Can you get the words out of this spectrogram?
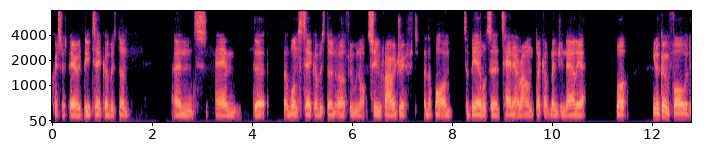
Christmas period, the takeover's done and um, that once takeover's done, hopefully we're not too far adrift at the bottom to be able to turn it around, like I've mentioned earlier. But you know, going forward,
